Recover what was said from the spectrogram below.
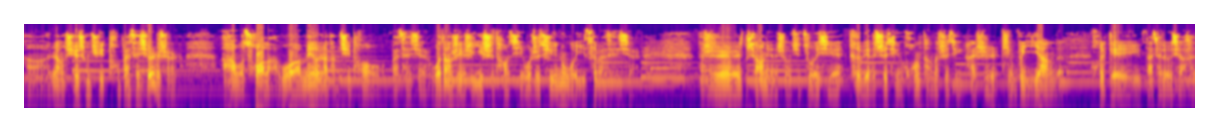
啊，让学生去偷白菜心儿的事儿呢，啊，我错了，我没有让他们去偷白菜心儿，我当时也是一时淘气，我只去弄过一次白菜心儿，但是少年的时候去做一些特别的事情、荒唐的事情，还是挺不一样的，会给大家留下很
